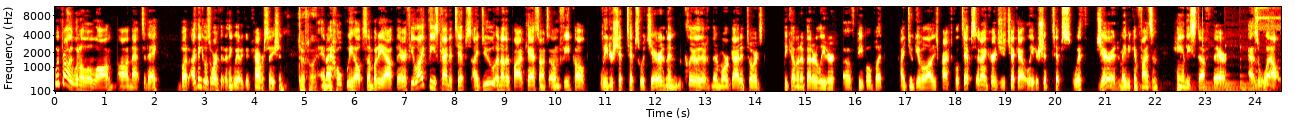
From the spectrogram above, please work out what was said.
We probably went a little long on that today, but I think it was worth it. I think we had a good conversation Definitely. and I hope we help somebody out there. If you like these kind of tips, I do another podcast on its own feed called Leadership Tips with Jared. And then clearly they're, they're more guided towards becoming a better leader of people. But I do give a lot of these practical tips and I encourage you to check out Leadership Tips with Jared. Maybe you can find some handy stuff there as well.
